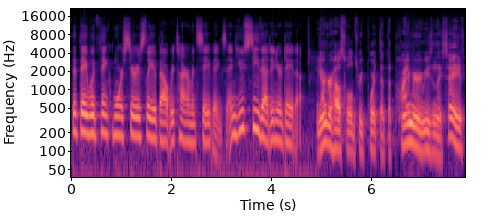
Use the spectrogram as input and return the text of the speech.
that they would think more seriously about retirement savings. And you see that in your data. Younger households report that the primary reason they save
